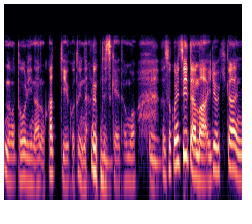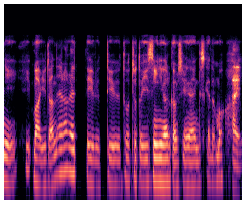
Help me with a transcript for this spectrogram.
の通りなのかっていうことになるんですけれども、うん。うん、そこについてはまあ医療機関にまあ委ねられているっていうとちょっと言い過ぎになるかもしれないんですけども、はい、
